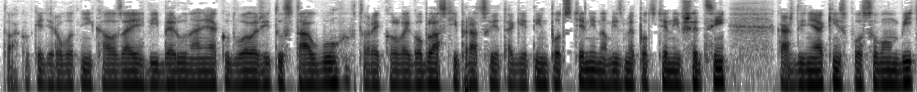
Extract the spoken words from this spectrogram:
to ako keď robotníka ozaj vyberú na nejakú dôležitú stavbu, v ktorejkoľvek oblasti pracuje, tak je tým poctený. No my sme poctení všetci. Každý nejakým spôsobom byť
